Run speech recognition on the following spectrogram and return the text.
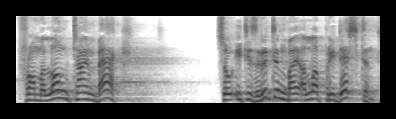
from a long time back. So it is written by Allah predestined.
